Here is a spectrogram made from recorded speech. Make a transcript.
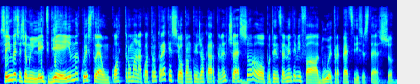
Se invece siamo in late game, questo è un 4 mana 4-3 che se ho tante già carte nel cesso, potenzialmente mi fa 2-3 pezzi di se stesso.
